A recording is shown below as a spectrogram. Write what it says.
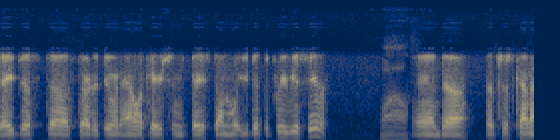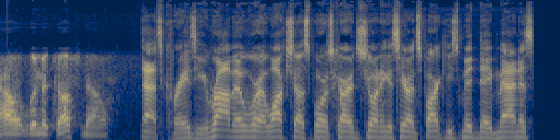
they just uh, started doing allocations based on what you did the previous year. Wow. And uh, that's just kind of how it limits us now. That's crazy. Robin, we're at Waukesha Sports Cards joining us here on Sparky's Midday Madness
